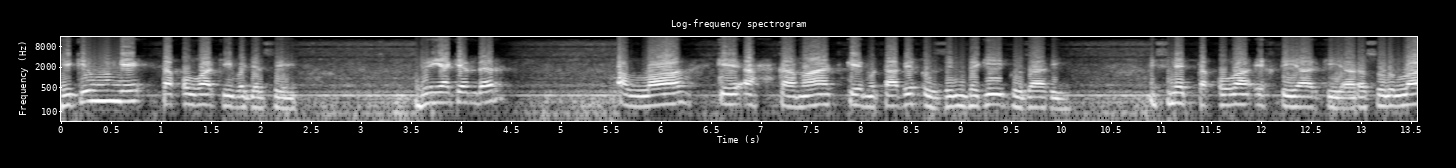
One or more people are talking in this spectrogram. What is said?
یہ کیوں ہوں گے؟ تقوا کی وجہ سے۔ دنیا کے اندر اللہ کے احکامات کے مطابق زندگی گزاری۔ اس نے تقوا اختیار کیا۔ رسول اللہ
